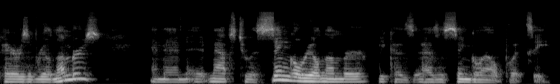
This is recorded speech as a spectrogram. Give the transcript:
pairs of real numbers. And then it maps to a single real number because it has a single output Z.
